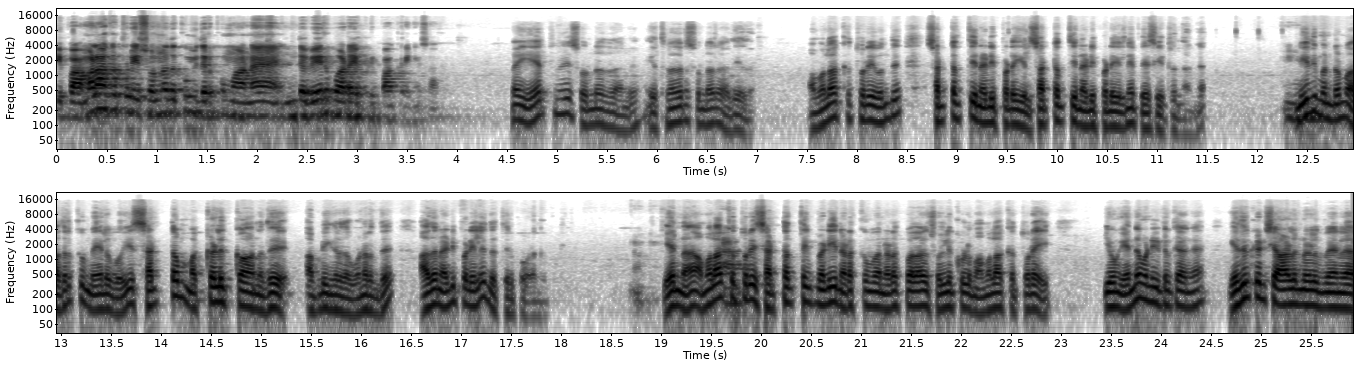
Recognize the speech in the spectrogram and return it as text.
இப்ப அமலாக்கத்துறை சொன்னதுக்கும் இதற்குமான இந்த வேறுபாடை எப்படி பாக்குறீங்க சார்? நான் ஏற்கனவே சொன்னது தாங்க. எத்தனை தடவை சொன்னாலும் அதே தான். அமலாக்கத்துறை வந்து சட்டத்தின் அடிப்படையில் சட்டத்தின் அடிப்படையில்னே பேசிட்டு இருந்தாங்க. நீதிமன்றம் அதற்கு மேல போய் சட்டம் மக்களுக்கானது அப்படிங்கிறத உணர்ந்து அதன் அடிப்படையில் இந்த தீர்ப்பு வழங்கப்படும் ஏன்னா அமலாக்கத்துறை சட்டத்தை படி நடக்கும் நடப்பதாக சொல்லிக்கொள்ளும் அமலாக்கத்துறை இவங்க என்ன பண்ணிட்டு இருக்காங்க? எதிர்க்கட்சி ஆளுங்கள் மேல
